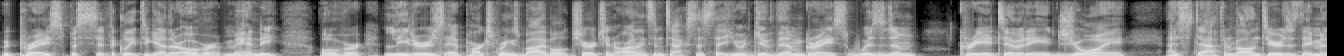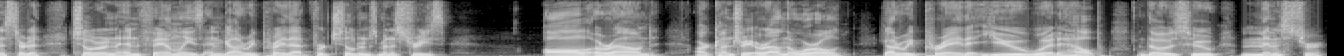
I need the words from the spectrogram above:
we pray specifically together over Mandy, over leaders at Park Springs Bible Church in Arlington, Texas, that you would give them grace, wisdom, creativity, joy as staff and volunteers as they minister to children and families. And God, we pray that for children's ministries all around our country, around the world. God, we pray that you would help those who minister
